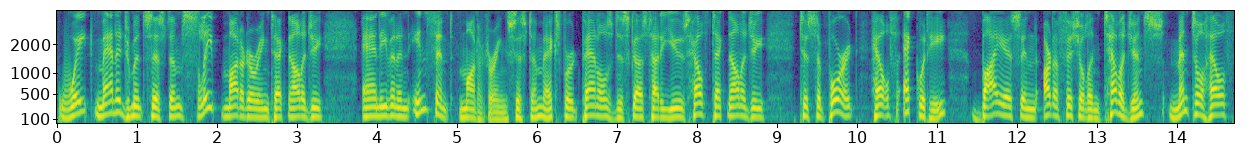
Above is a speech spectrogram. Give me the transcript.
weight management systems, sleep monitoring technology, and even an infant monitoring system. Expert panels discussed how to use health technology to support health equity, bias in artificial intelligence, mental health,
